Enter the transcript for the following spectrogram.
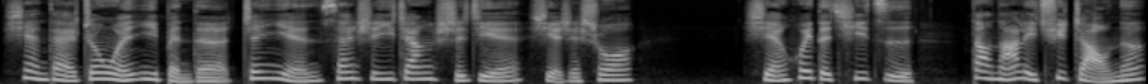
现代中文译本的箴言三十一章十节写着说：“贤惠的妻子到哪里去找呢？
